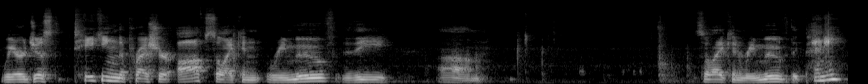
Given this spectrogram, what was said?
We are just taking the pressure off so I can remove the um, so I can remove the penny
